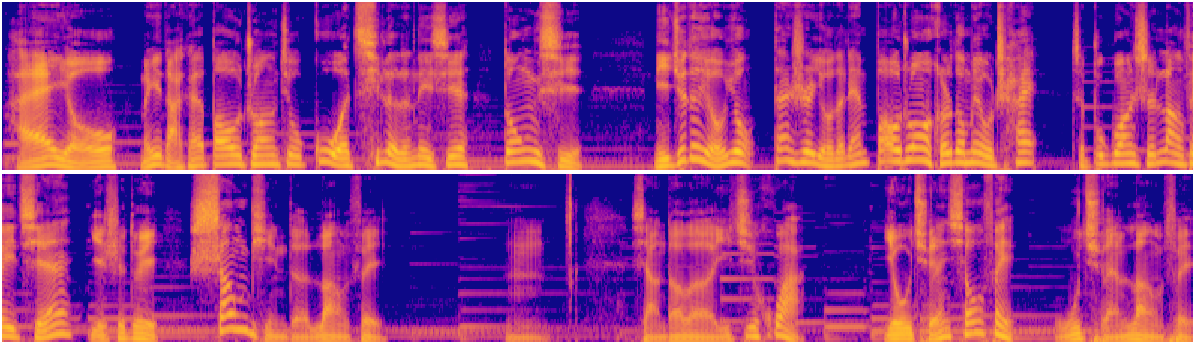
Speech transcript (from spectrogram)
还有没打开包装就过期了的那些东西，你觉得有用，但是有的连包装盒都没有拆，这不光是浪费钱，也是对商品的浪费。”嗯，想到了一句话：“有权消费，无权浪费。”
